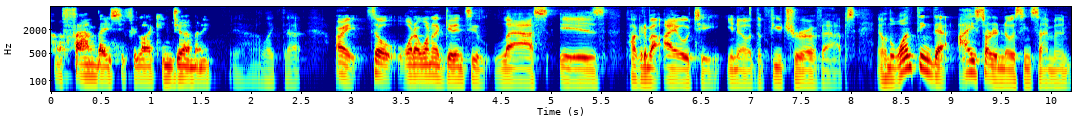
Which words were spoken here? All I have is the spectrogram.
kind of fan base, if you like, in Germany. Yeah, I like that. All right. So what I want to get into last is talking about IoT, you know, the future of apps. And the one thing that I started noticing, Simon,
